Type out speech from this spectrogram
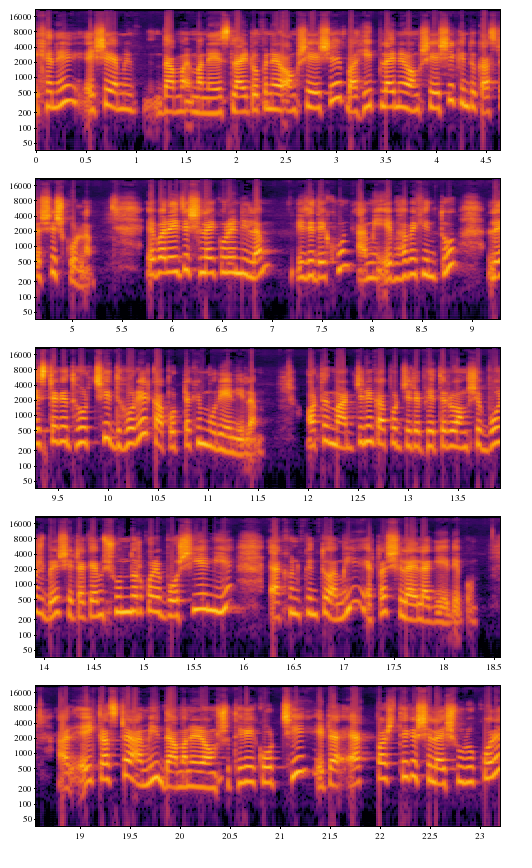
এখানে এসে আমি দামা মানে স্লাইড ওপেনের অংশে এসে বা হিপ লাইনের অংশে এসে কিন্তু কাজটা শেষ করলাম। এবার এই যে সেলাই করে নিলাম, এই যে দেখুন, আমি এভাবে কিন্তু লেসটাকে ধরছি, ধরে কাপড়টাকে মুড়িয়ে নিলাম। অর্থাৎ মার্জিনের কাপড় যেটা ভেতরের অংশে বসবে, সেটাকে আমি সুন্দর করে বসিয়ে নিয়ে এখন কিন্তু আমি একটা সেলাই লাগিয়ে দেব। আর এই কাজটা আমি দামানের অংশ থেকে করছি, এটা এক পাশ থেকে সেলাই শুরু করে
